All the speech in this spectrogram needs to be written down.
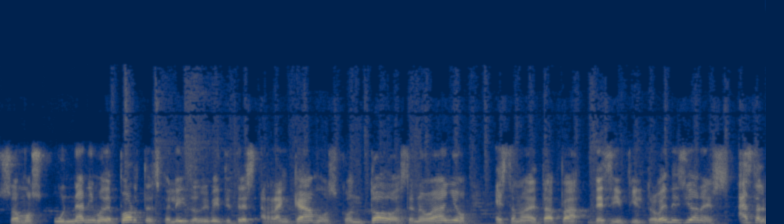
somos Unánimo Deportes. Feliz 2023. Arrancamos con todo este nuevo año, esta nueva etapa de Sin Filtro. Bendiciones. Hasta el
